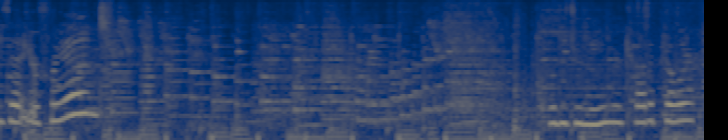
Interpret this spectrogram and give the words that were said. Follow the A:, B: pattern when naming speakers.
A: Is that your friend? What did you name your caterpillar?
